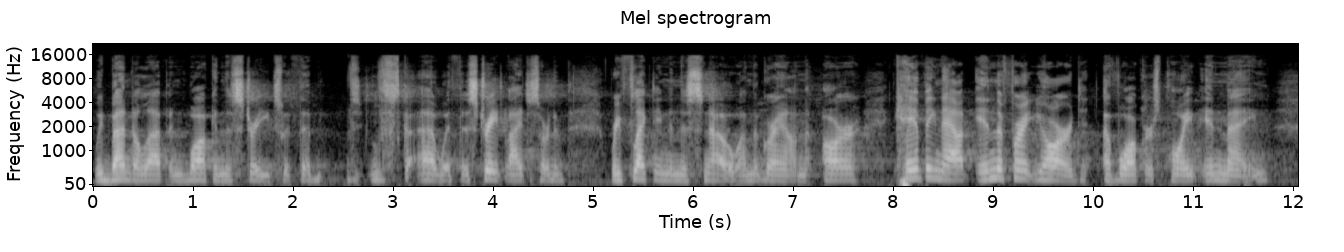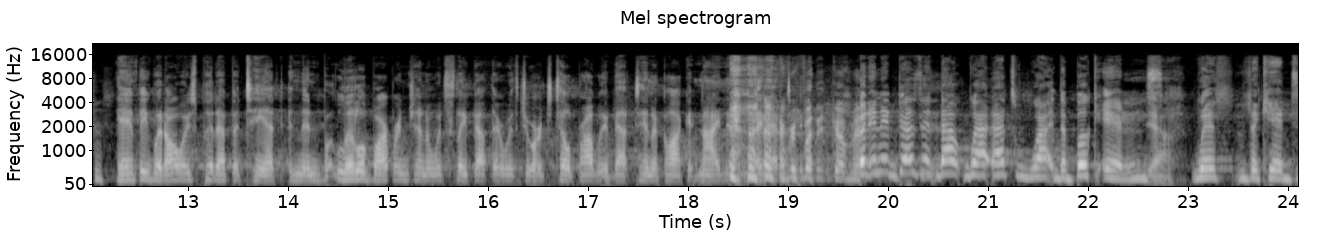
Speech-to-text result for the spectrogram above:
We'd bundle up and walk in the streets with the, uh, with the street lights sort of reflecting in the snow on the mm. ground. Or camping out in the front yard of Walker's Point in Maine. Gampy would always put up a tent, and then little Barbara and Jenna would sleep out there with George till probably about 10 o'clock at night. And they'd have Everybody come in. But and it doesn't. That that's why the book ends yeah. with the kids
